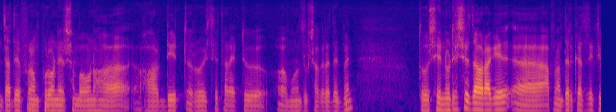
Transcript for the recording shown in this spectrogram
যাদের ফর্ম পূরণের সম্ভাবনা হওয়া- হওয়ার ডেট রয়েছে, তারা একটু মনোযোগ সহকারে দেখবেন। তো সেই নোটিশে যাওয়ার আগে আপনাদের কাছে একটি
